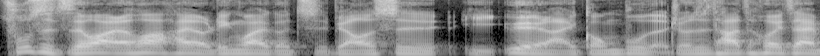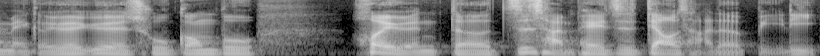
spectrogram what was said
除此之外的话，还有另外一个指标是以月来公布的，就是它会在每个月月初公布会员的资产配置调查的比例。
